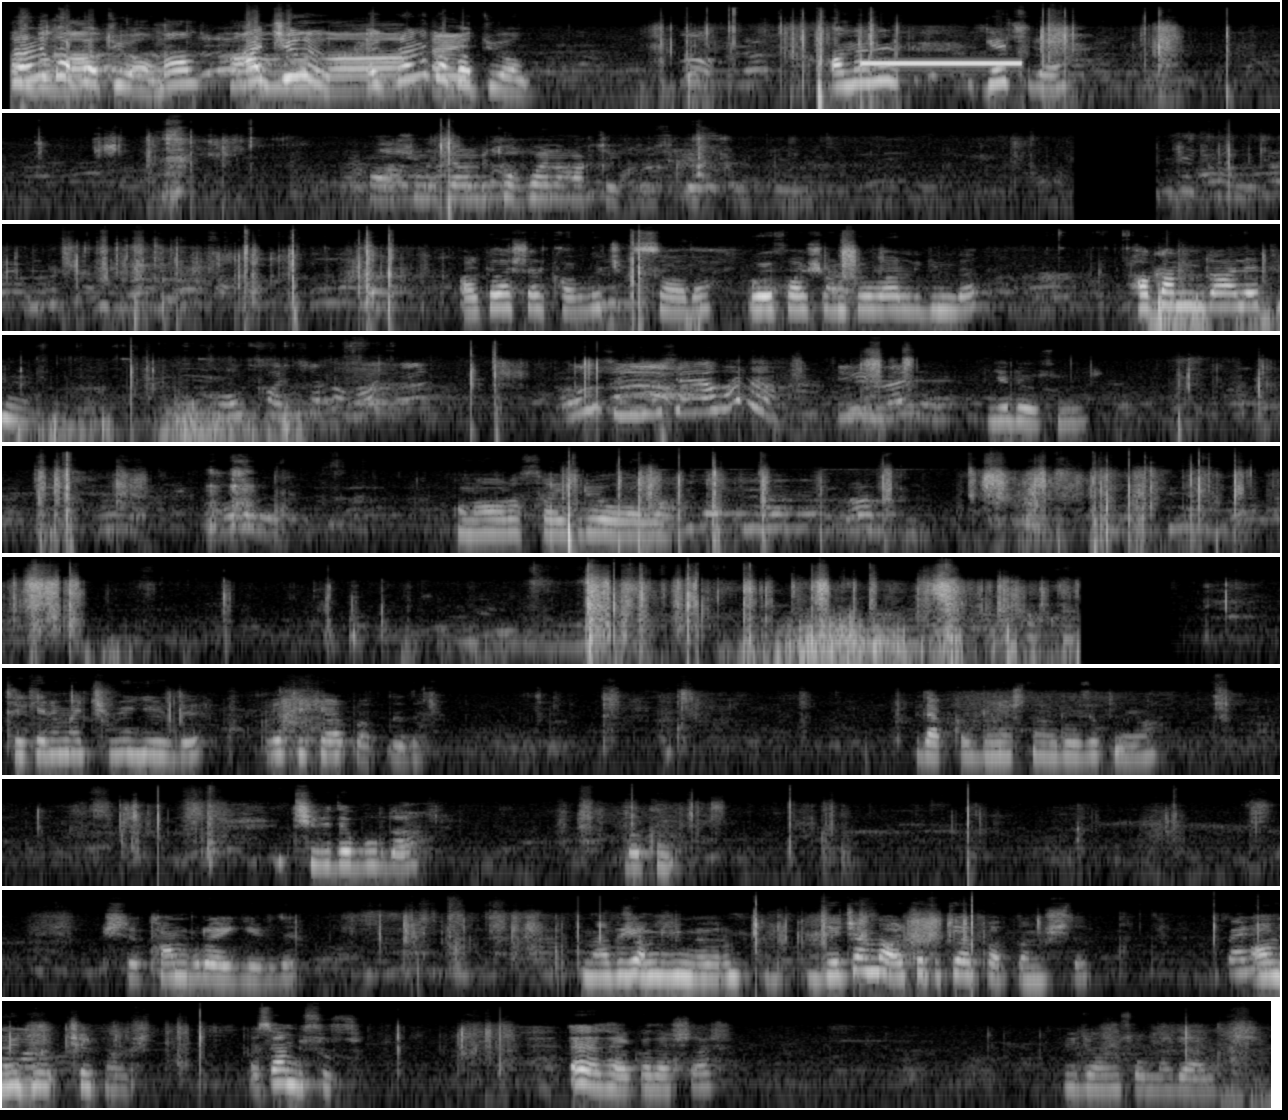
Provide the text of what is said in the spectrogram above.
Ekranı kapatıyorum. Mal. Açık. Ekranı kapatıyorum. Ananın geç şuraya. Şimdi canım bir top oynamak çekti. Bisiklet sürmek. Arkadaşlar kavga çıktı sahada. UEFA Şampiyonlar Ligi'nde. Hakan müdahale etmiyor. Oğlum kaçsana lan. Oğlum seni gösteren var ya. Ben de. Ne diyorsunuz? Ana orası saydırıyor valla. Tekerime çivi girdi ve teker patladı. Bir dakika güneşten gözükmüyor. Çivi de burada. Bakın. İşte tam buraya girdi. Ne yapacağım bilmiyorum. Geçen de arka teker patlamıştı. Ben Ama video çekmemiştim. Ya sen bir sus. Evet arkadaşlar. Videonun sonuna geldik.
